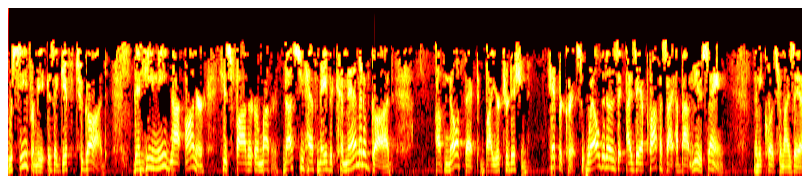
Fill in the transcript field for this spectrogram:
received from me is a gift to God. Then he need not honor his father or mother. Thus you have made the commandment of God of no effect by your tradition. Hypocrites, well did Isaiah prophesy about you, saying, and he quotes from Isaiah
